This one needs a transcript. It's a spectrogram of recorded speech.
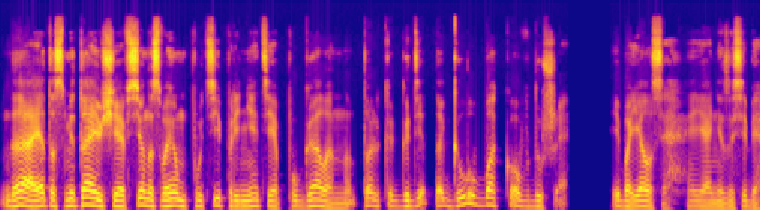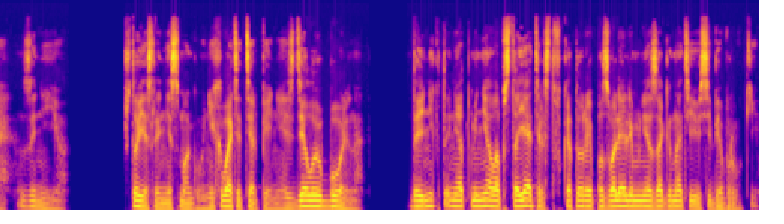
Да, это сметающее все на своем пути принятие пугало, но только где-то глубоко в душе. И боялся я не за себя, за нее. Что если не смогу, не хватит терпения, сделаю больно? Да и никто не отменял обстоятельств, которые позволяли мне загнать ее себе в руки.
